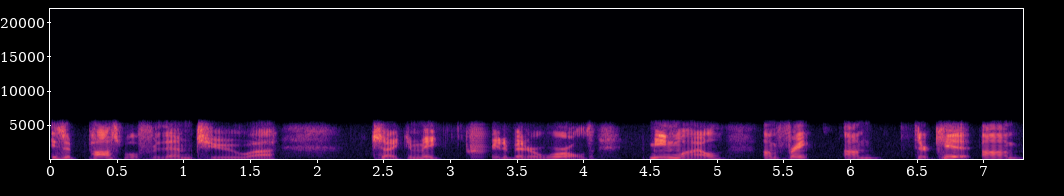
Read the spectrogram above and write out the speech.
is it possible for them to uh, to like to make create a better world? Meanwhile, um, Frank, um, their kid, um,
